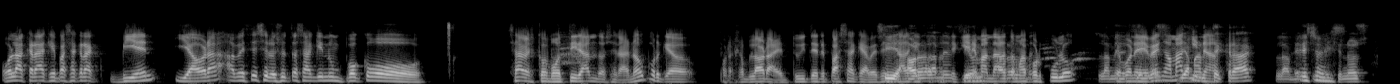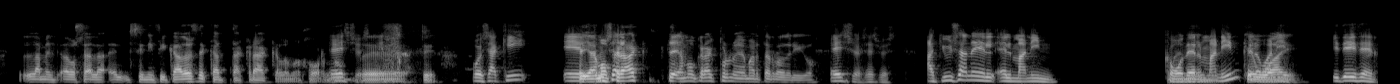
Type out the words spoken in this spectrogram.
hola crack, ¿qué pasa crack? Bien, y ahora a veces se lo sueltas a alguien un poco, ¿sabes? Como tirándosela, ¿no? Porque, por ejemplo, ahora en Twitter pasa que a veces Sí, alguien cuando te quiere mandar a tomar por culo, La Te pone, "Venga, máquina". crack, la, Eso es. es la o sea, la- el significado es de catacrack, a lo mejor. ¿no? Eso es, Eh, sí. pues aquí... eh, Te llamo usa- crack, te llamo crack por no llamarte Rodrigo. Eso es, eso es. Aquí usan el, el manín. Como de Manín, hermanín, qué pero guay. manín. Y te dicen,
